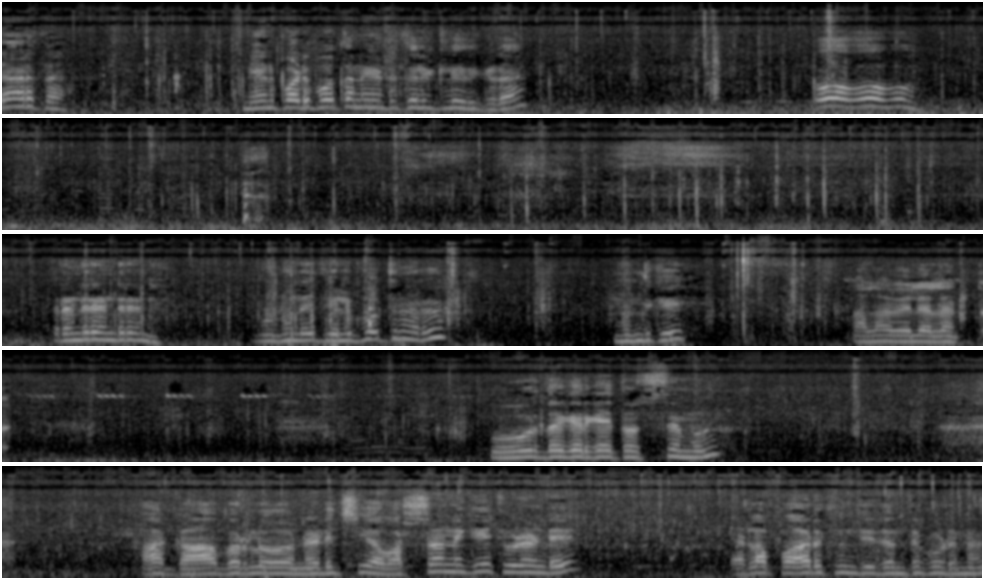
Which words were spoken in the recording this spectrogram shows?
జాగ్రత్త. నేను పడిపోతాను ఏంటో తెలియట్లేదు ఇక్కడ. ఓ ఓ ఓ. రండి రండి రండి. మనల్ని అయితే వెళ్ళిపోతున్నారు. ముందుకి అలా వెళ్ళాలంట ఊరు దగ్గరికి అయితే వచ్చాము ఆ గాబర్లో నడిచి ఆ వర్షానికి చూడండి. ఎట్లా పారుతుంది ఇదంతా కూడా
